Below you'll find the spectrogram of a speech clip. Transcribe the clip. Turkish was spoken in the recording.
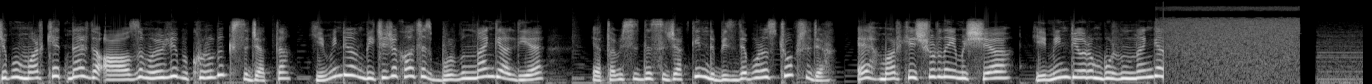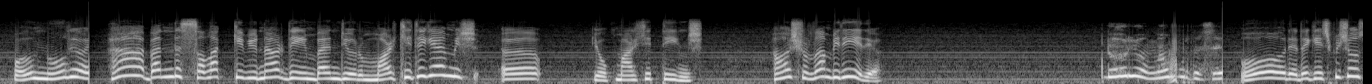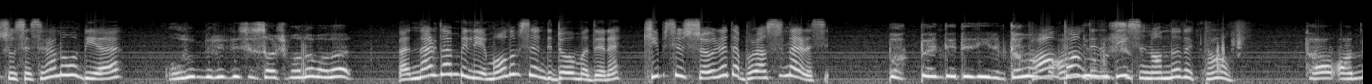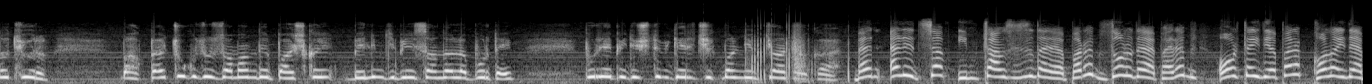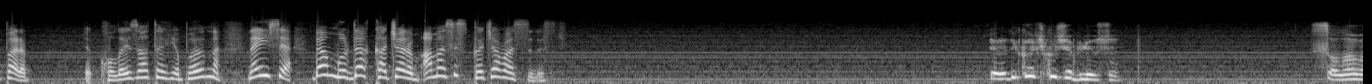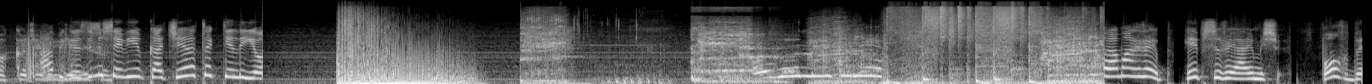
Ya bu market nerede? Ağzım öyle bir kurudu ki sıcaktan. Yemin ediyorum bir içecek alacağız burnundan geldi ya. Ya tabii sizde sıcak değil de bizde burası çok sıcak. Eh market şuradaymış ya. Yemin diyorum burnundan gel. Oğlum ne oluyor? Ha ben de salak gibi neredeyim ben diyorum. Markete gelmiş. Ee, yok market değilmiş. Aa şuradan biri geliyor. Ne arıyorsun lan burada sen? Oo dede geçmiş olsun sesine ne oldu ya? Oğlum neredesin saçmalama lan. Ben nereden bileyim oğlum senin de doğmadığını? Kimsin söyle de burası neresi? Bak ben dede değilim tamam mı? Tamam tamam Anlıyor dede musun? değilsin anladık tamam. Tamam anlatıyorum. Bak ben çok uzun zamandır başka benim gibi insanlarla buradayım. Buraya bir düştüm geri çıkmanın imkanı yok ha. Ben el etsem imkansızı da yaparım, zoru da yaparım, ortayı da yaparım, kolayı da yaparım. E, kolay zaten yaparım da. Neyse ben burada kaçarım ama siz kaçamazsınız. Hadi kaç kaçabiliyorsun? Salağa bak kaçabileceğini Abi gözümü san- seveyim kaç yaratık geliyor. Allah'ım beni Aman hepsi rüyaymış. Oh be.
